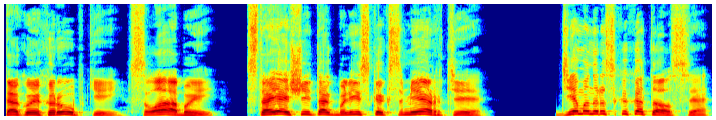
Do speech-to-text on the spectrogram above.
такой хрупкий, слабый, стоящий так близко к смерти!» Демон расхохотался,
